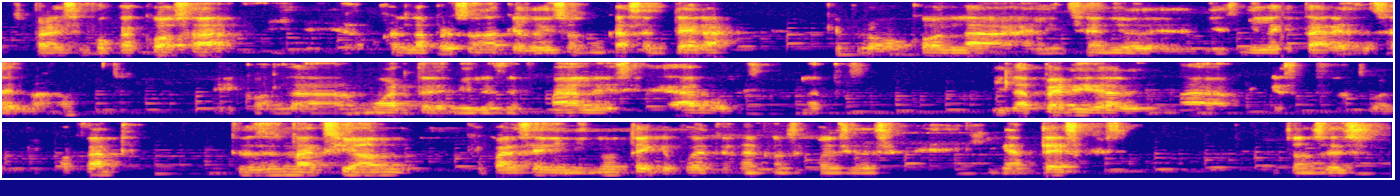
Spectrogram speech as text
pues, parece poca cosa y a lo mejor la persona que lo hizo nunca se entera que provocó la, el incendio de 10.000 hectáreas de selva. ¿no? con la muerte de miles de animales y de árboles y plantas y la pérdida de una riqueza natural muy importante. Entonces es una acción que parece diminuta y que puede tener consecuencias gigantescas. Entonces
